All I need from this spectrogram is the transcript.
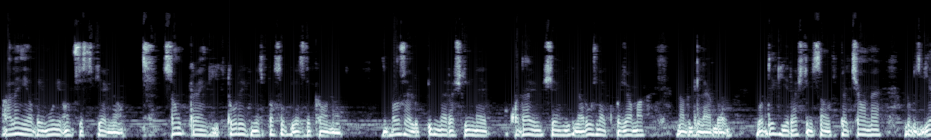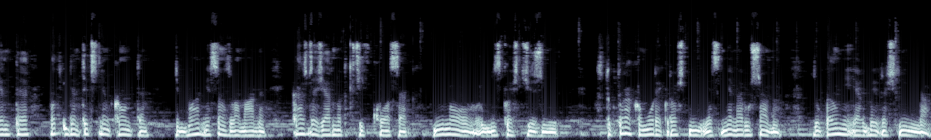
ale nie obejmuje on wszystkiego. Są kręgi, których nie sposób jest wykonać. Zboże lub inne rośliny układają się w nich na różnych poziomach nad glebą. Łodygi roślin są splecione lub zgięte pod identycznym kątem, źdźbła nie są złamane. Każde ziarno tkwi w kłosach, mimo bliskości żniw. Struktura komórek roślin jest nienaruszona, zupełnie jakby roślinna.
